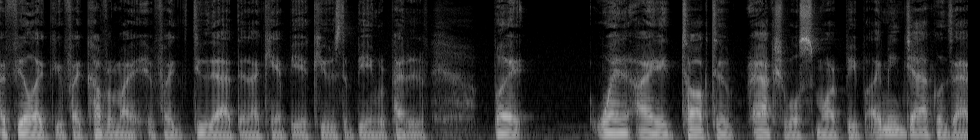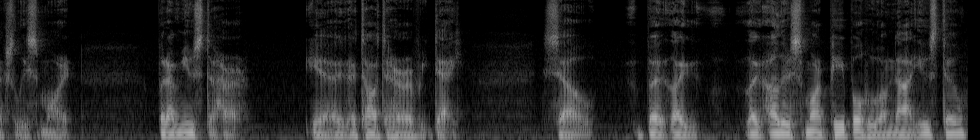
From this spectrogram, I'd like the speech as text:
I feel like if I cover my if I do that, then I can't be accused of being repetitive. But when I talk to actual smart people, I mean, Jacqueline's actually smart, but I'm used to her. Yeah, I, I talk to her every day. So, but like, like other smart people who I'm not used to,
